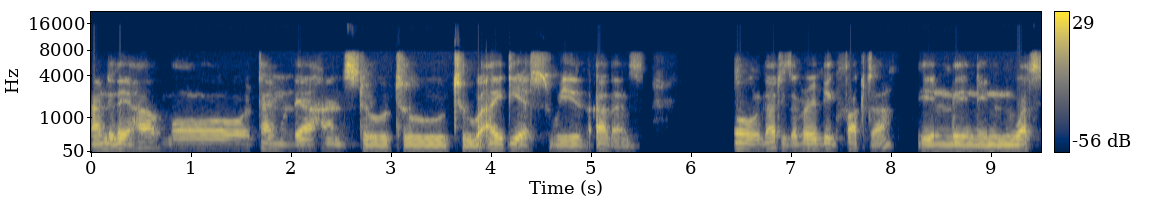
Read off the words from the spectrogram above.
and they have more time on their hands to to to ideate with others. So that is a very big factor in in, in what's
